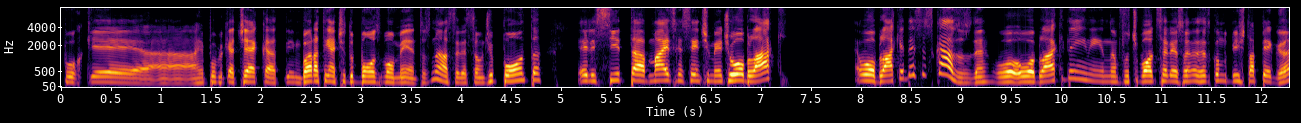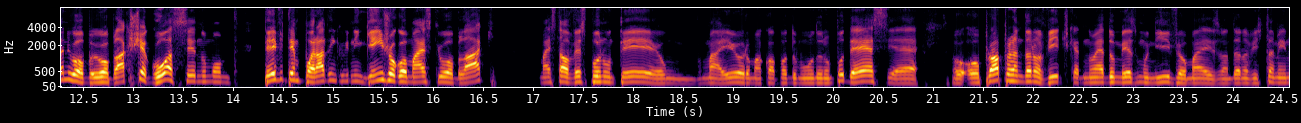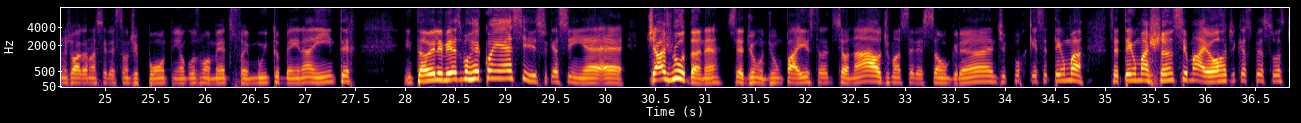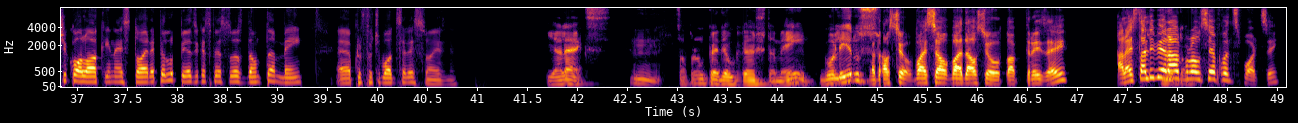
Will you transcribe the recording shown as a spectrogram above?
porque a República Tcheca, embora tenha tido bons momentos, não, a seleção de ponta. Ele cita mais recentemente o Oblak. O Oblak é desses casos, né? O, Oblak tem no futebol de seleções, às vezes, quando o bicho tá pegando, e o, o Oblak chegou a ser no Teve temporada em que ninguém jogou mais que o Oblak mas talvez por não ter um, uma Euro, uma Copa do Mundo, não pudesse. É, o, o, próprio Andanovic, que não é do mesmo nível, mas o Andanovic também não joga na seleção de ponta, em alguns momentos foi muito bem na Inter. Então ele mesmo reconhece isso, que assim, é, é, te ajuda, né? Ser de um, de um país tradicional, de uma seleção grande, porque você tem uma, você tem uma chance maior de que as pessoas te coloquem na história pelo peso que as pessoas dão também é, para o futebol de seleções, né? E Alex, Hum. Só para não perder o gancho também. Goleiros. Vai dar o seu, vai ser, vai dar o seu top 3 aí? Aliás, está liberado para você, fã de esportes, hein?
